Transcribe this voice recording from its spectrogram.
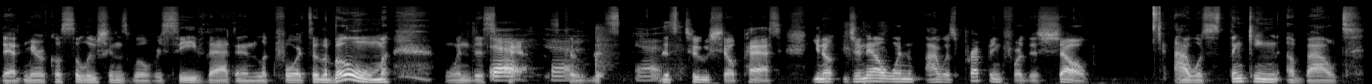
that Mirakle Solutions will receive that and look forward to the boom when this yeah, passes because yeah. this yes. this too shall pass. You know, Janelle, when I was prepping for this show, I was thinking about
